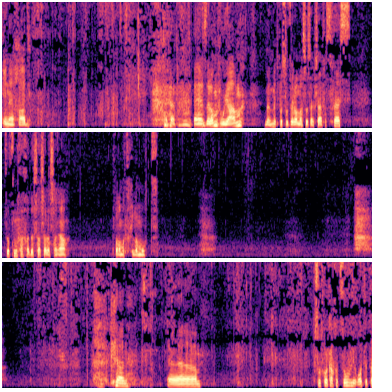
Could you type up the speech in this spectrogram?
הנה אחד. אה, זה לא מבוים, באמת פשוט זה לא משהו שאפשר לפספס. זו צמיחה חדשה של השנה, כבר מתחיל למות. כן, אה, פשוט כל כך עצוב לראות את,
